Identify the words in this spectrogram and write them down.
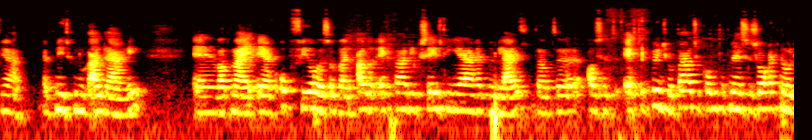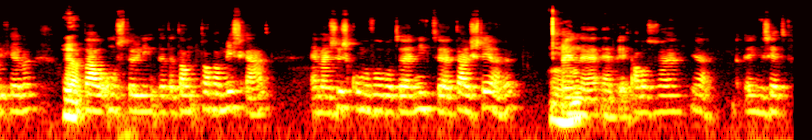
ja, heb ik niet genoeg uitdaging. En wat mij erg opviel, dat is ook bij een ouder echtpaar die ik 17 jaar heb begeleid, dat als het echt een puntje op paaltje komt, dat mensen zorg nodig hebben, of Ja. bepaalde ondersteuning, dat het dan toch wel misgaat. En mijn zus kon bijvoorbeeld eh, niet eh, thuis sterven. Mhm. En eh, daar heb ik echt alles eh, ja, ingezet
